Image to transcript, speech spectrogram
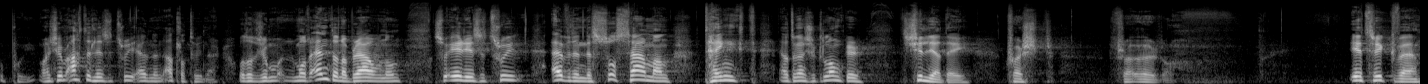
uppi. Og han kommer alltid til disse tre evnen alle tøyner. Og da mot enden av breven så er disse tre evnene så saman tenkt at du kanskje ikke langer skilja deg først fra øren. Jeg trykker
